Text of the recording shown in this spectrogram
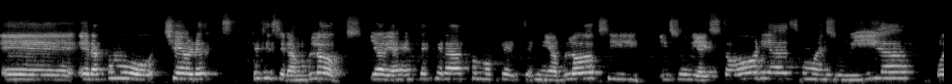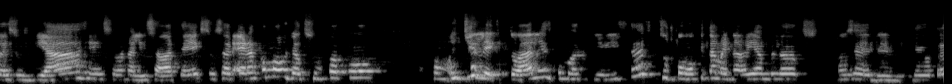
eh, era como chévere que se hicieran blogs y había gente que era como que tenía blogs y, y subía historias como de su vida o de sus viajes o analizaba textos, eran como blogs un poco como intelectuales, como activistas, supongo que también habían blogs, no sé, de, de otro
